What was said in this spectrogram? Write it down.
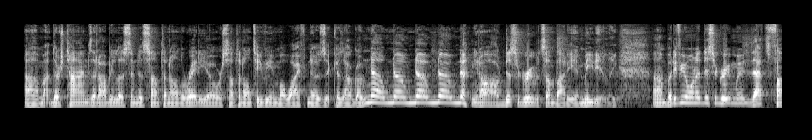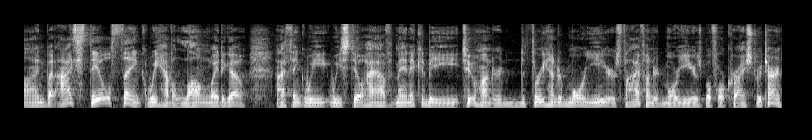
Um, there's times that I'll be listening to something on the radio or something on TV, and my wife knows it because I'll go no no no no no. You know, I'll disagree with somebody immediately. Um, but if you want to disagree with me, that's fine. But I still think we have a long way to go. I think we we still have man. It could be 200, 300 more years, 500 more years before Christ returns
